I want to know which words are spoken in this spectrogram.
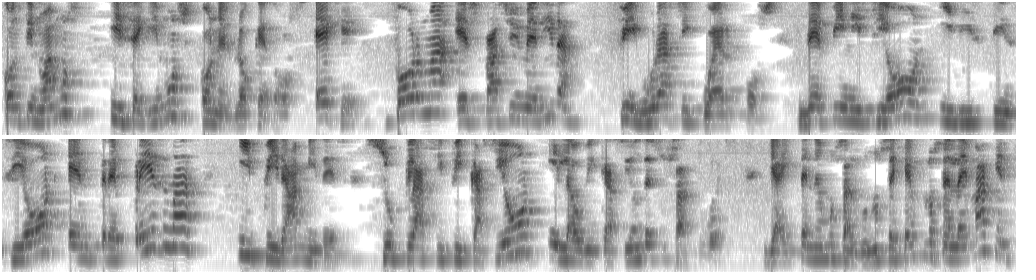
Continuamos y seguimos con el bloque 2. Eje, forma, espacio y medida, figuras y cuerpos, definición y distinción entre prismas y pirámides, su clasificación y la ubicación de sus alturas. Y ahí tenemos algunos ejemplos en la imagen,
